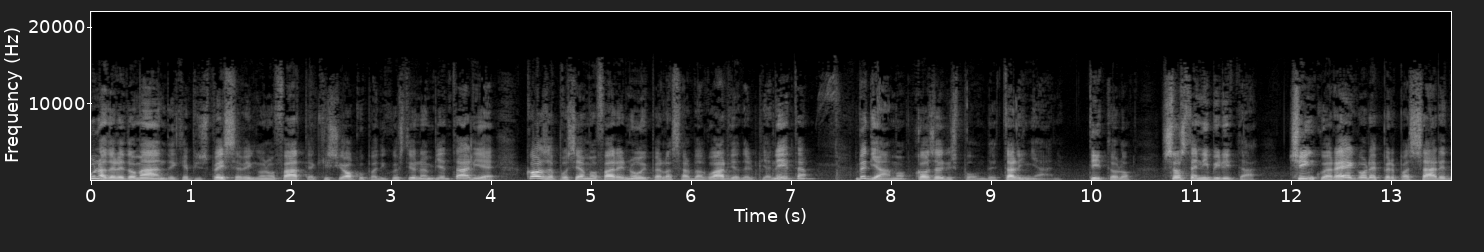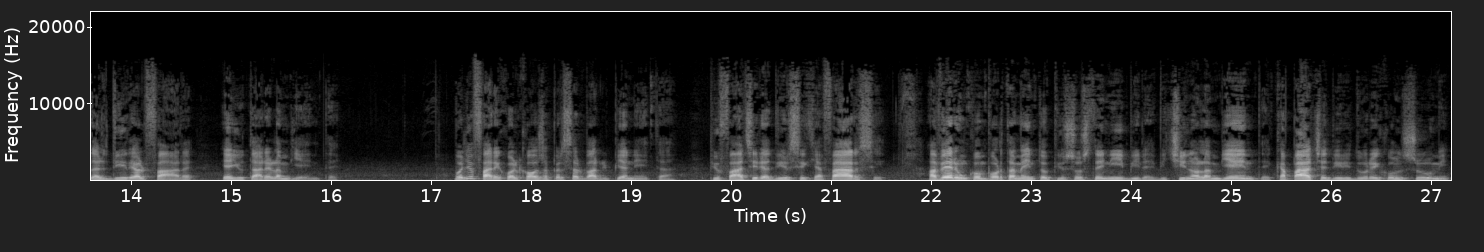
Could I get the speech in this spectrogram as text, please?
Una delle domande che più spesso vengono fatte a chi si occupa di questioni ambientali è cosa possiamo fare noi per la salvaguardia del pianeta? Vediamo cosa risponde Talignani. Titolo Sostenibilità. 5 regole per passare dal dire al fare e aiutare l'ambiente. Voglio fare qualcosa per salvare il pianeta. Più facile a dirsi che a farsi. Avere un comportamento più sostenibile, vicino all'ambiente, capace di ridurre i consumi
